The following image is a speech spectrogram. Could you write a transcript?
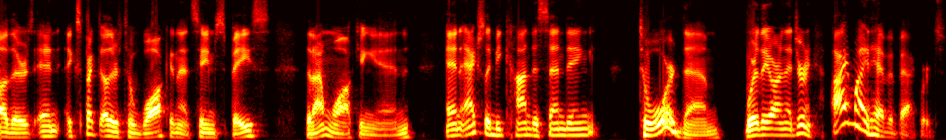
others and expect others to walk in that same space that I'm walking in and actually be condescending toward them where they are in that journey. I might have it backwards.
